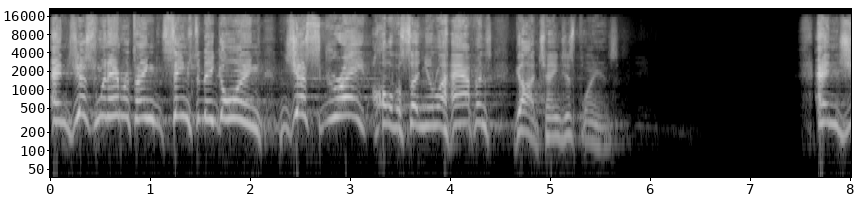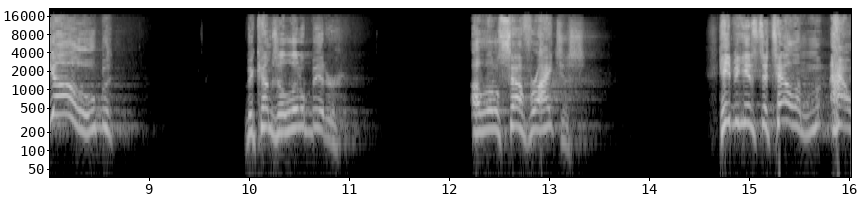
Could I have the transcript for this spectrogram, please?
And just when everything seems to be going just great, all of a sudden, you know what happens? God changes plans. And Job becomes a little bitter, a little self righteous. Begins to tell him how,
